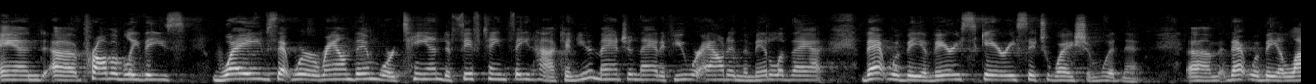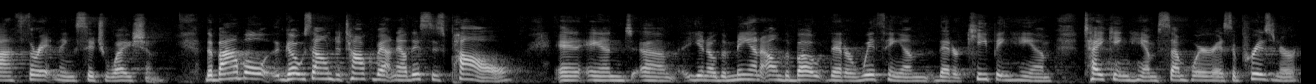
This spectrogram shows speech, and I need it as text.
and uh, probably these waves that were around them were 10 to 15 feet high. Can you imagine that if you were out in the middle of that? That would be a very scary situation, wouldn't it? Um, that would be a life threatening situation. The Bible goes on to talk about now, this is Paul and, and um, you know the men on the boat that are with him that are keeping him taking him somewhere as a prisoner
